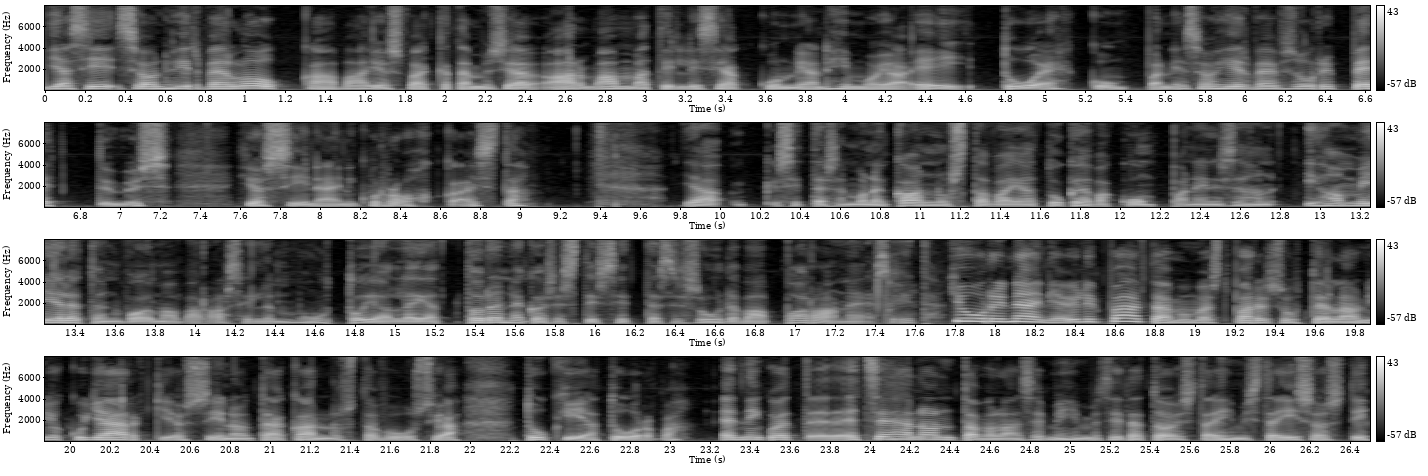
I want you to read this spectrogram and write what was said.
Ja se on hirveän loukkaavaa, jos vaikka tämmöisiä ammatillisia kunnianhimoja ei tue kumppani. Se on hirveän suuri pettymys, jos siinä ei niin kuin rohkaista ja sitten semmoinen kannustava ja tukeva kumppani, niin sehän on ihan mieletön voimavara sille muuttujalle ja todennäköisesti sitten se suhde vaan paranee siitä. Juuri näin ja ylipäätään mun mielestä parisuhteella on joku järki, jos siinä on tämä kannustavuus ja tuki ja turva. Että niin et, et sehän on tavallaan se, mihin me sitä toista ihmistä isosti,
